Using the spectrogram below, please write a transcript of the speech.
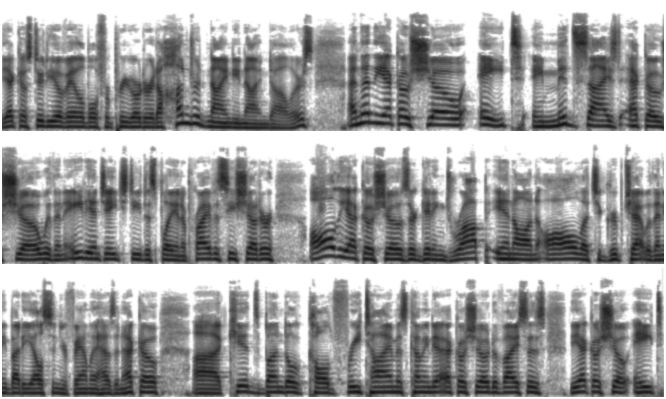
The Echo Studio available for pre-order at $199. And then the Echo Show 8, a mid-sized Echo Show with an 8-inch HD display and a privacy shutter. All the Echo shows are getting drop in on all. Let you group chat with anybody else in your family that has an Echo. Uh, kids bundle called Free Time is coming to Echo Show devices. The Echo Show 8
